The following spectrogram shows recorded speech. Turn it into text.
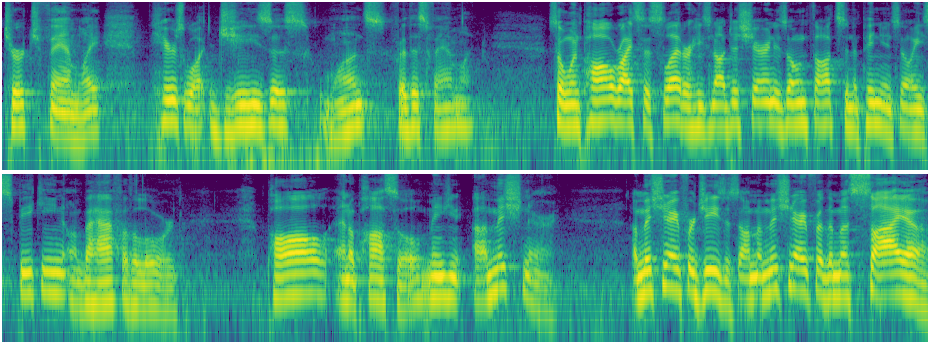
church family here's what Jesus wants for this family So when Paul writes this letter, he's not just sharing his own thoughts and opinions, no, he's speaking on behalf of the Lord. Paul, an apostle, meaning a missionary, a missionary for Jesus. I'm a missionary for the Messiah.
